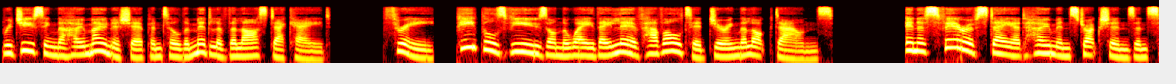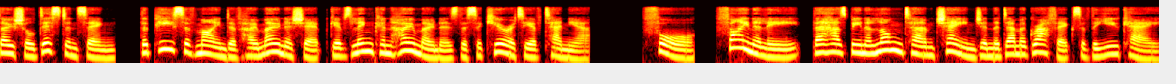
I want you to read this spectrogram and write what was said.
reducing the home ownership until the middle of the last decade. 3. People's views on the way they live have altered during the lockdowns. In a sphere of stay at home instructions and social distancing, the peace of mind of home ownership gives Lincoln homeowners the security of tenure. 4. Finally, there has been a long term change in the demographics of the UK.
